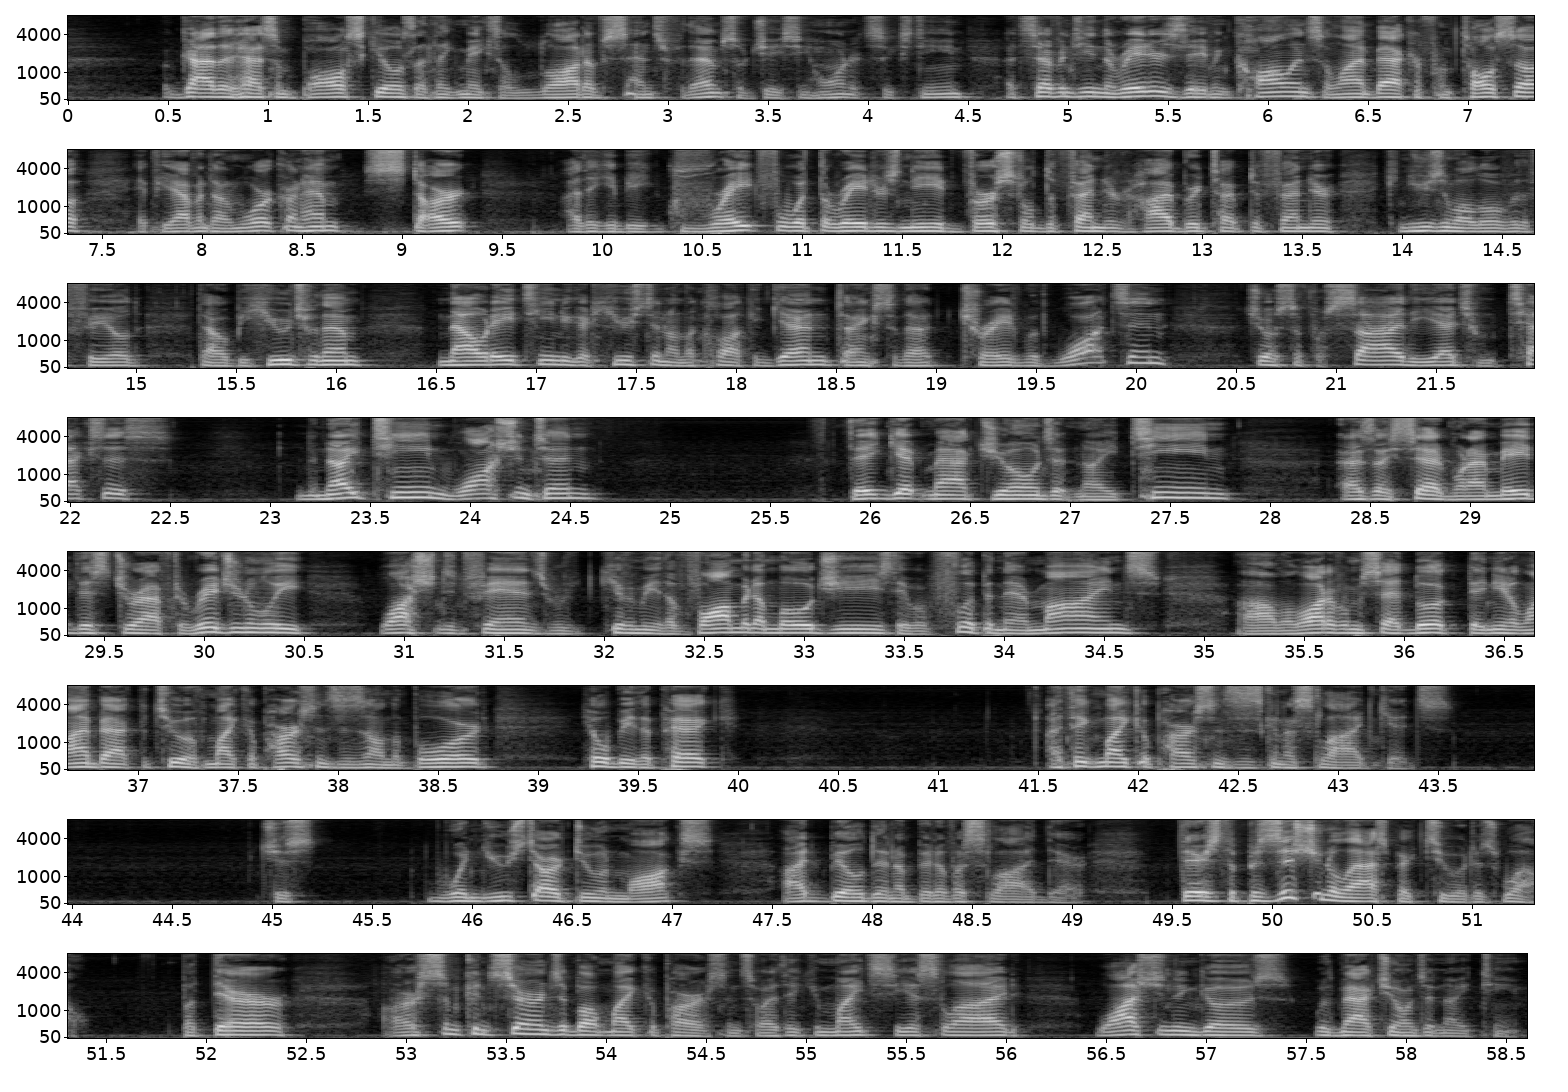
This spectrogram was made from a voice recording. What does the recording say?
a guy that has some ball skills, I think makes a lot of sense for them. So Jaycee Horn at 16. At 17, the Raiders, Zaven Collins, a linebacker from Tulsa. If you haven't done work on him, start. I think he'd be great for what the Raiders need. Versatile defender, hybrid type defender. Can use him all over the field. That would be huge for them. Now at 18, you got Houston on the clock again, thanks to that trade with Watson. Joseph Ossai, the edge from Texas. The 19, Washington. They get Mac Jones at 19 as I said, when I made this draft originally, Washington fans were giving me the vomit emojis. They were flipping their minds. Um, a lot of them said, look, they need a linebacker too. If Micah Parsons is on the board, he'll be the pick. I think Micah Parsons is going to slide, kids. Just when you start doing mocks, I'd build in a bit of a slide there. There's the positional aspect to it as well, but there are some concerns about Micah Parsons, so I think you might see a slide. Washington goes with Mac Jones at 19.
